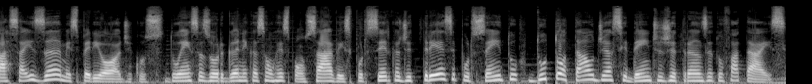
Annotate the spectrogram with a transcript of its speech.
Faça exames periódicos. Doenças orgânicas são responsáveis por cerca de 13% do total de acidentes de trânsito fatais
